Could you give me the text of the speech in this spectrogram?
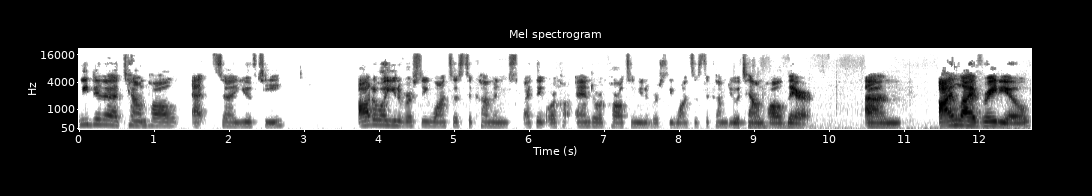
we did a town hall at uh, U of T. Ottawa University wants us to come and I think or and or Carleton University wants us to come do a town hall there. Um, iLive Radio,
